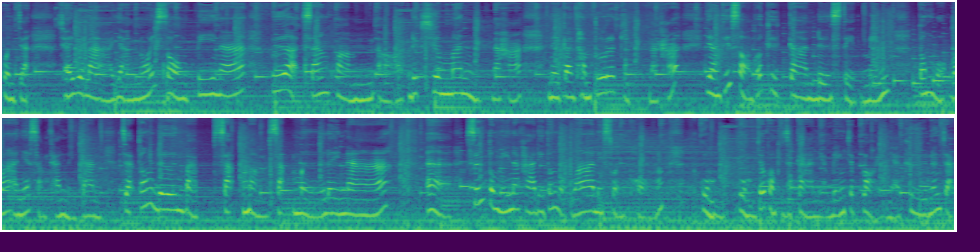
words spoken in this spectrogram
ควรจะใช้เวลาอย่างน้อย 2 ปีนะ เพื่อสร้างความเรียกเชื่อมั่นนะคะ ในการทำธุรกิจนะคะ อย่างที่ 2 ก็คือการเดินสเตทเมนต์ต้องบอกว่าอันนี้สำคัญเหมือนกัน จะต้องเดินแบบสม่ำเสมอเลยนะ อ่าซึ่งตรงนี้นะคะดีต้องบอกว่าในส่วนของกลุ่มกลุ่มเจ้าของกิจการเนี่ยเบ้งจะปล่อยเนี่ยคือเนื่องจาก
